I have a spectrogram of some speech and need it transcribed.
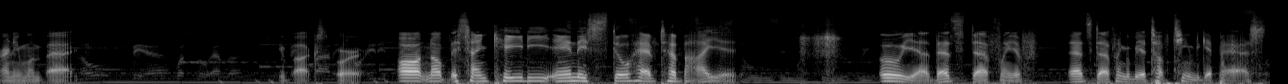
or anyone back. Few bucks or oh nope, they signed KD and they still have Tobias. Oh yeah, that's definitely a that's definitely gonna be a tough team to get past.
